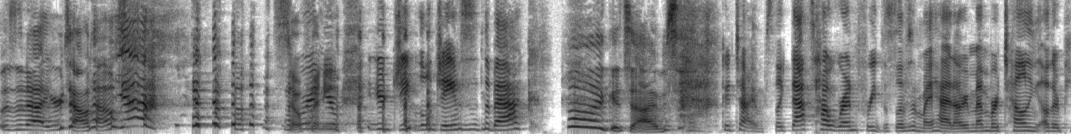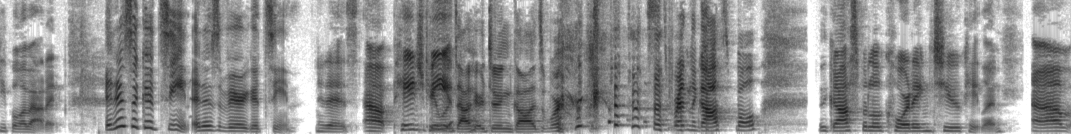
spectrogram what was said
Was it at your townhouse? Yeah. So Or in funny. your in your Jeep, little James is in the back. Ah, good times. Good times. Like that's how rent free this lives in my head. I remember telling other people about it. It is a good scene. It is a very good scene. It is. Uh page B Caitlin's out here doing God's work. spreading the gospel. The gospel according to Caitlin. Um,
